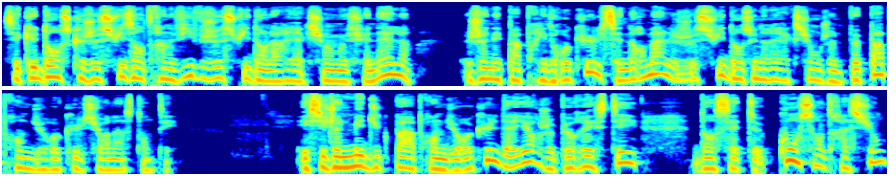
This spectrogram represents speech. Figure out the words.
C'est que dans ce que je suis en train de vivre, je suis dans la réaction émotionnelle, je n'ai pas pris de recul, c'est normal, je suis dans une réaction, je ne peux pas prendre du recul sur l'instant T. Et si je ne m'éduque pas à prendre du recul, d'ailleurs, je peux rester dans cette concentration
